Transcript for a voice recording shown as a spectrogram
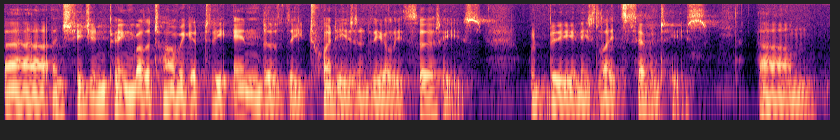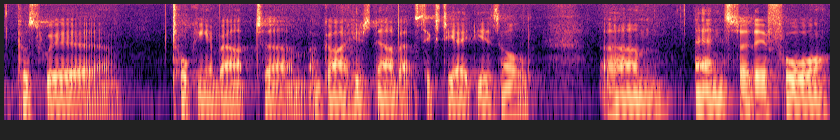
Uh, and Xi Jinping, by the time we get to the end of the 20s into the early 30s, would be in his late 70s, because um, we're talking about um, a guy who's now about 68 years old. Um, and so, therefore,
